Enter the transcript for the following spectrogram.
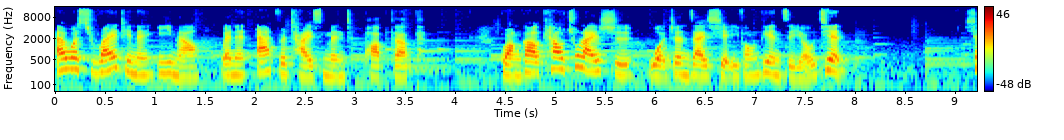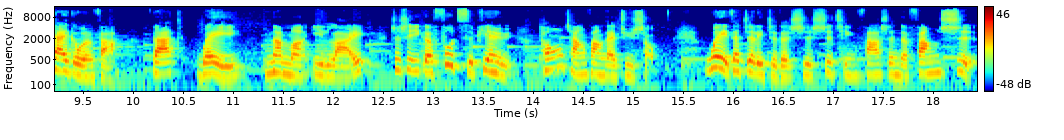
：I was writing an email when an advertisement popped up。广告跳出来时，我正在写一封电子邮件。下一个文法 that way，那么一来，这是一个副词片语，通常放在句首。way 在这里指的是事情发生的方式。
